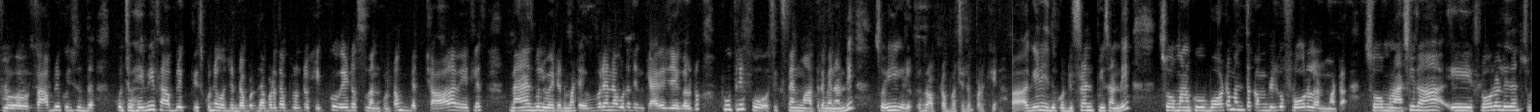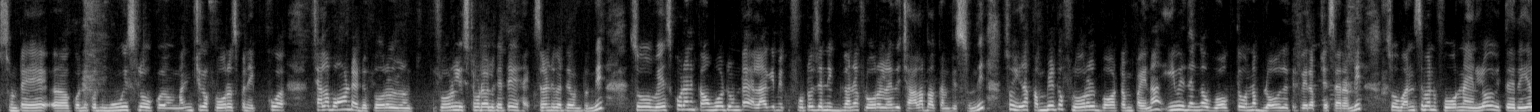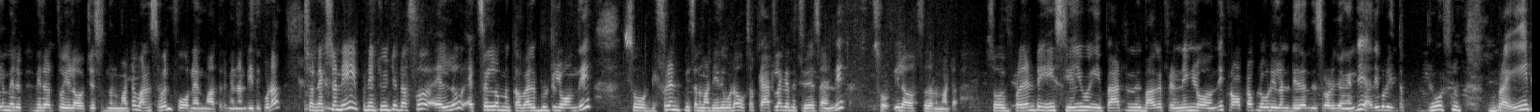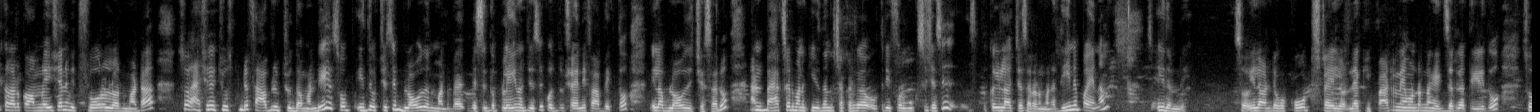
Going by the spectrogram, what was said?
ఫ్యాబ్రిక్ కొంచెం కొంచెం హెవీ ఫ్యాబ్రిక్ తీసుకుంటే కొంచెం డబ్బు దబ్బడ దబ్బలు ఉంటే ఎక్కువ వెయిట్ వస్తుంది అనుకుంటాం. బట్ చాలా వెయిట్ లెస్ మేనేజబుల్ వెయిట్ అనమాట ఎవరైనా కూడా దీన్ని క్యారీ చేయగలరు. Two three four six nine మాత్రమేనండి. సో ఈ క్రాప్ టాప్ వచ్చేటప్పటికి. అగైన్ ఇది ఒక డిఫరెంట్ పీస్ అండి. సో మనకు బాటమ్ అంతా కంప్లీట్గా ఫ్లోరల్ అనమాట సో మన ఈ ఫ్లోరల్ డిజైన్ చూస్తుంటే కొన్ని కొన్ని మూవీస్లో మంచిగా ఫ్లోరల్స్ పైన ఎక్కువ చాలా బాగుంటాయండి ఫ్లోరల్ ఫ్లోరల్ ఇష్టపడే వాళ్ళకి అయితే ఎక్సలెంట్గా అయితే ఉంటుంది. సో వేసుకోవడానికి కంఫర్ట్ ఉంటాయి అలాగే మీకు ఫోటోజెనిక్ గానే ఫ్లోరల్ అనేది చాలా బాగా కనిపిస్తుంది. సో ఇలా కంప్లీట్గా ఫ్లోరల్ బాటమ్ పైన ఈ విధంగా వర్క్తో ఉన్న బ్లౌజ్ అయితే పేరప్ చేశారండి. సో వన్ సెవెన్ ఫోర్ నైన్లో విత్ రియల్ మిరర్తో ఇలా వచ్చేస్తుంది అనమాట వన్ సెవెన్ ఫోర్ నైన్ మాత్రమేనండి ఇది కూడా. సో నెక్స్ట్ అండి ఇప్పుడు నేను చూపించే డ్రెస్ ఎల్ ఎక్స్ఎల్లో మీకు అవైలబిలిటీలో ఉంది. సో డిఫరెంట్ పీస్ అన్నమాట. ఇది కూడా ఒకసారి క్యాటలాగ్ అయితే చేసేయండి. సో ఇలా వస్తుంది అనమాట సో ప్రజెంట్ ఈ స్లీవ్ ఈ ప్యాటర్న్ అనేది బాగా ట్రెండింగ్లో ఉంది. క్రాప్ టాప్లో కూడా ఇలాంటి డిజైన్ తీసుకోవడం జరిగింది. అది కూడా ఇంత beautiful bright colour combination with floral అనమాట సో యాక్చువల్లీ చూసుకుంటే ఫ్యాబ్రిక్ చూద్దామండి. సో ఇది వచ్చేసి బ్లౌజ్ అనమాట బేసిక్గా ప్లెయిన్ వచ్చేసి కొంచెం షైనీ ఫ్యాబ్రిక్తో ఇలా బ్లౌజ్ ఇచ్చేసారు అండ్ బ్యాక్ సైడ్ మనకి ఈ విధంగా చక్కగా త్రీ ఫోర్ బుక్స్ ఇచ్చేసి ఇలా ఇచ్చేసారు అనమాట దీనిపైన ఇదండి. సో ఇలాంటి ఒక కోట్ స్టైల్ లైక్ ఈ ప్యాటర్న్ ఏమంటారు నాకు ఎగ్జాక్ట్గా తెలియదు సో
